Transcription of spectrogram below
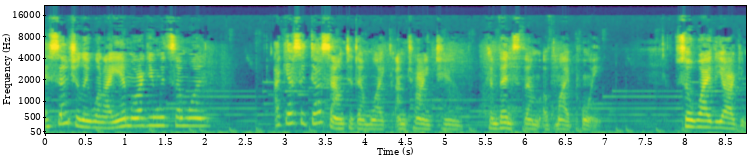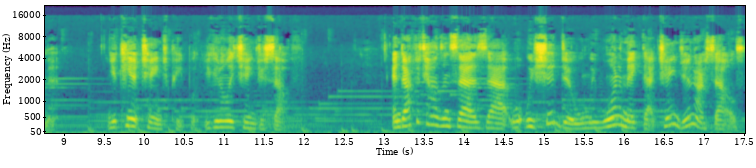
essentially, when I am arguing with someone, I guess it does sound to them like I'm trying to convince them of my point. So why the argument? You can't change people, you can only change yourself. And Dr. Townsend says that what we should do when we want to make that change in ourselves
